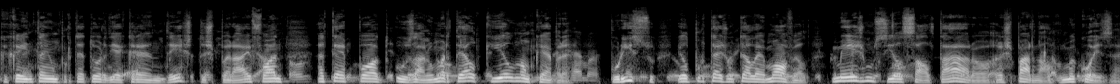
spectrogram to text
que quem tem um protetor de ecrã destes para iPhone até pode usar um martelo que ele não quebra. Por isso, ele protege o telemóvel, mesmo se ele saltar ou raspar em alguma coisa.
